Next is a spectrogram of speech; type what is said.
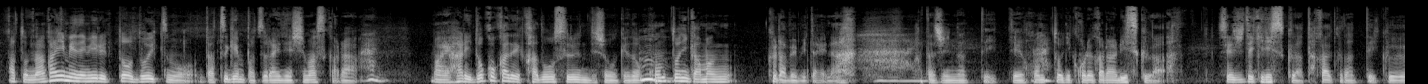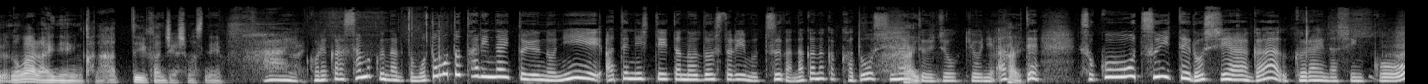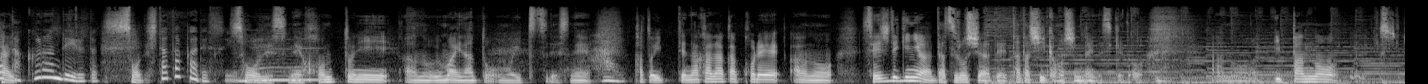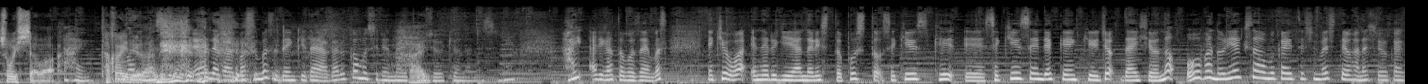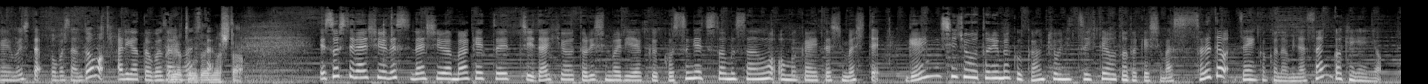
あと長い目で見るとドイツも脱原発来年しますから、はい。まあ、やはりどこかで稼働するんでしょうけど、うん、本当に我慢比べみたいな形になっていて、本当にこれからリスクが政治的リスクが高くなっていくのが来年かなっていう感じがしますね。はい。はい、これから寒くなると、もともと足りないというのに、当てにしていたノルドストリーム2がなかなか稼働しないという状況にあって、はいはい、そこをついてロシアがウクライナ侵攻を企んでいると、そうです。したたかですよね。そうですね。本当に、あの、うまいなと思いつつですね。かといって、なかなかこれ、あの、政治的には脱ロシアで正しいかもしれないですけど、あの、一般の消費者は高い値段で、はいね、だからますます電気代上がるかもしれないという状況なんですね。はい、はい、ありがとうございます。え今日はエネルギーアナリストポスト石油,、えー、石油戦略研究所代表の大場紀明さんをお迎えいたしましてお話を伺いました。大場さんどうもありがとうございました。ありがとうございました。えそして来週です来週はマーケットエッジ代表取締役小菅勉さんをお迎えいたしまして原油市場を取り巻く環境についてお届けしますそれでは全国の皆さんごきげんよう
